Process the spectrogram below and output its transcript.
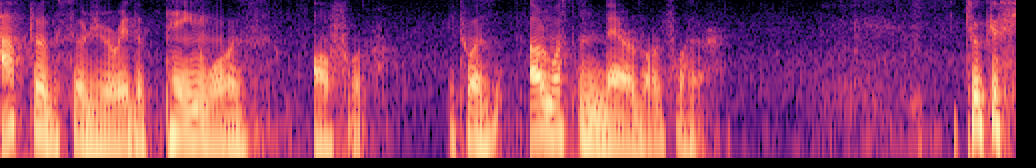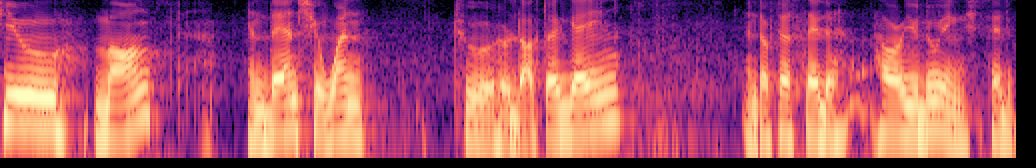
After the surgery, the pain was awful. It was almost unbearable for her. It took a few months, and then she went to her doctor again, and doctor said, "How are you doing?" She said,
